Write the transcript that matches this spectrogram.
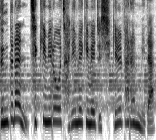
든든한 지킴이로 자리매김해 주시길 바랍니다.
